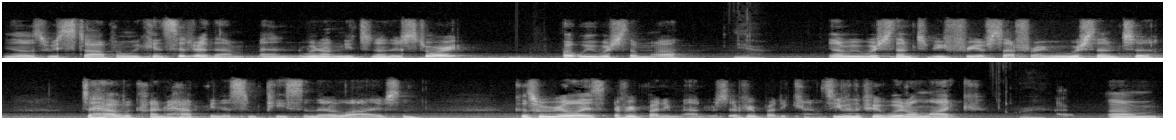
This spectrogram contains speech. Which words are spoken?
You know, as we stop and we consider them and we don't need to know their story, but we wish them well. Yeah. You know, we wish them to be free of suffering. We wish them to to have a kind of happiness and peace in their lives and because we realize everybody matters, everybody counts, even the people we don't like. Right. Um,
